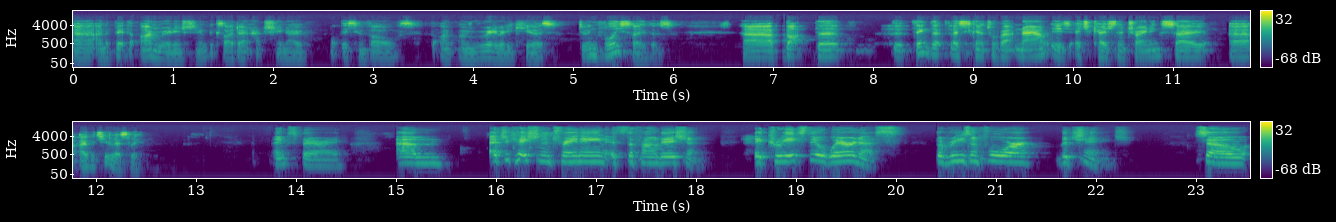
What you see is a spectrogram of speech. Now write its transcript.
uh, and the bit that I'm really interested in, because I don't actually know what this involves, but I'm, I'm really, really curious, doing voiceovers. Uh, but the the thing that Leslie's going to talk about now is education and training. So uh, over to you, Leslie. Thanks, Barry. Um, education and training, it's the foundation. It creates the awareness, the reason for the change. So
